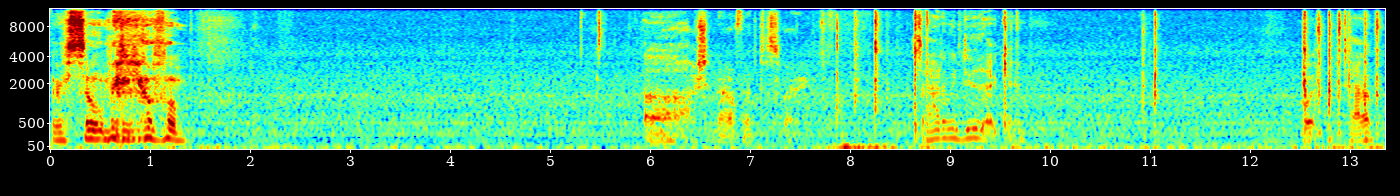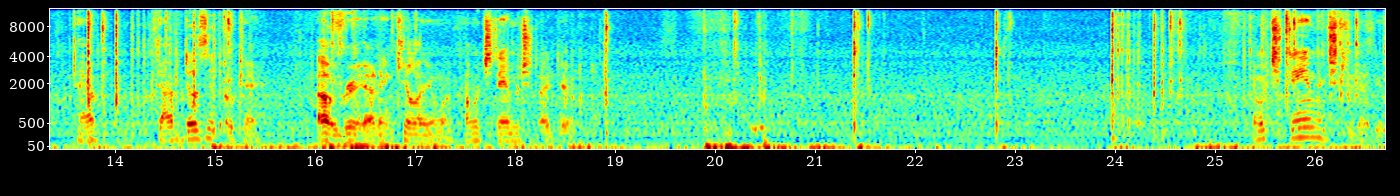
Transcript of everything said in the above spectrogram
There's so many of them. Uh, I went this way. So how do we do that game? What? Tab, tab, tab does it? Okay. Oh, great. I didn't kill anyone. How much damage did I do? How much damage did I do?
